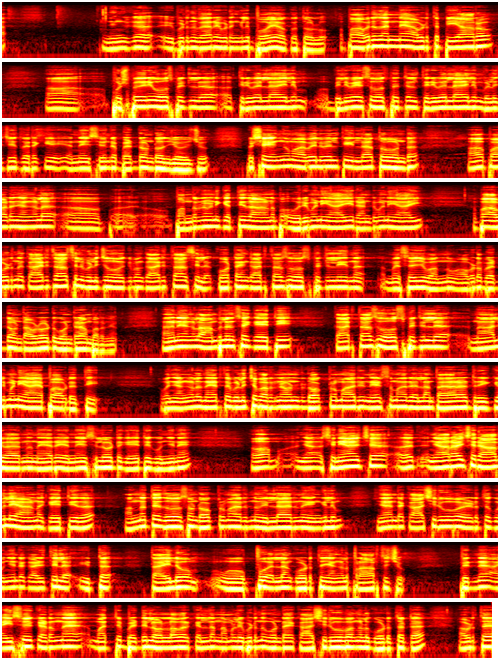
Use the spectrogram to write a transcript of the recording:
നിങ്ങൾക്ക് ഇവിടുന്ന് വേറെ എവിടെയെങ്കിലും പോയേ ഒക്കത്തുള്ളൂ. അപ്പോൾ അവർ തന്നെ അവിടുത്തെ P R O Pushpagiri hospital തിരുവല്ലായിലും Believers hospital തിരുവല്ലായിലും വിളിച്ച് തിരക്കി എൻ ഐ സിയുന്റെ ബെഡ് ഉണ്ടോ എന്ന് ചോദിച്ചു. പക്ഷേ എങ്ങും അവൈലബിലിറ്റി ഇല്ലാത്തതുകൊണ്ട് ആ പാടെ ഞങ്ങൾ പന്ത്രണ്ട് മണിക്ക് എത്തിയതാണ്. ഒരു മണിയായി രണ്ട് മണിയായി. അപ്പോൾ അവിടുന്ന് കാരിത്താസിൽ വിളിച്ചു നോക്കിയപ്പോൾ കാരിത്താസിൽ കോട്ടയം കാരിത്താസ് ഹോസ്പിറ്റലിൽ നിന്ന് മെസ്സേജ് വന്നു. അവിടെ ബെഡുണ്ട് അവിടോട്ട് കൊണ്ടുവരാൻ പറഞ്ഞു. അങ്ങനെ ഞങ്ങൾ ആംബുലൻസെ കയറ്റി കാരിത്താസ് ഹോസ്പിറ്റലിൽ നാല് മണിയായപ്പോൾ അവിടെ എത്തി അപ്പോൾ ഞങ്ങൾ നേരത്തെ വിളിച്ച് പറഞ്ഞുകൊണ്ട് ഡോക്ടർമാരും നേഴ്സുമാരും എല്ലാം തയ്യാറായിട്ടിരിക്കുമായിരുന്നു നേരെ എൻ ഐ സിയിലോട്ട് കയറ്റി കുഞ്ഞിനെ. ശനിയാഴ്ച ഞായറാഴ്ച രാവിലെയാണ് കയറ്റിയത്. അന്നത്തെ ദിവസം ഡോക്ടർമാരൊന്നും ഇല്ലായിരുന്നു എങ്കിലും ഞാൻ എന്റെ കാശ് രൂപ എടുത്ത് കുഞ്ഞിന്റെ കഴുത്തിൽ ഇട്ട് തൈലവും ഉപ്പും എല്ലാം കൊടുത്ത് ഞങ്ങൾ പ്രാർത്ഥിച്ചു. പിന്നെ ഐ സി കിടന്ന മറ്റ് ബെഡിലുള്ളവർക്കെല്ലാം നമ്മൾ ഇവിടുന്ന് കൊണ്ടുപോയ കാശ് രൂപങ്ങൾ കൊടുത്തിട്ട് അവിടുത്തെ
